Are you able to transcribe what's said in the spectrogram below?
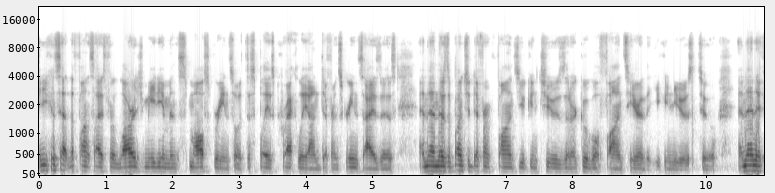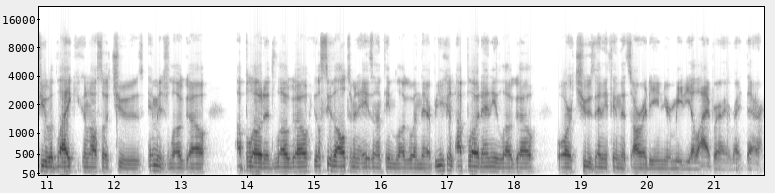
and you can set the font size for large, medium, and small screen so it displays correctly on different screen sizes. And then there's a bunch of different fonts you can choose that are Google fonts here that you can use too. And then if you would like, you can also choose image logo, uploaded logo. You'll see the Ultimate Azon theme logo in there, but you can upload any logo or choose anything that's already in your media library right there.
